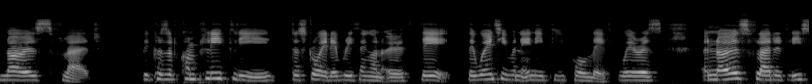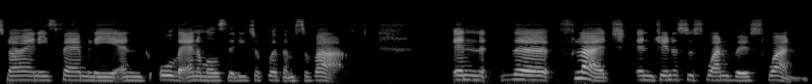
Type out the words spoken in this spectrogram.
Noah's flood because it completely destroyed everything on earth. There, there weren't even any people left. Whereas a Noah's flood, at least Noah and his family and all the animals that he took with him survived. In the flood in Genesis 1, verse 1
